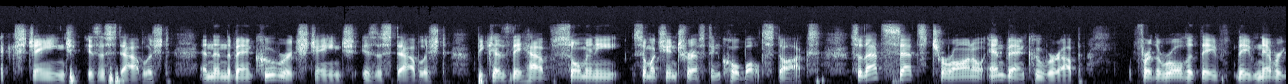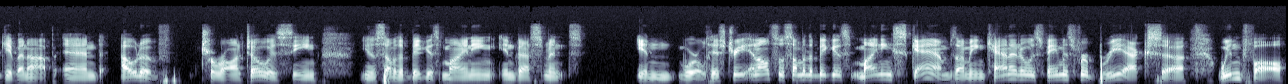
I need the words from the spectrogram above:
exchange is established and then the vancouver exchange is established because they have so many so much interest in cobalt stocks. So that sets toronto and vancouver up for the role that they've they've never given up. And out of Toronto is seeing, you know, some of the biggest mining investments in world history and also some of the biggest mining scams. I mean, Canada was famous for Bre-X, uh, Windfall,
